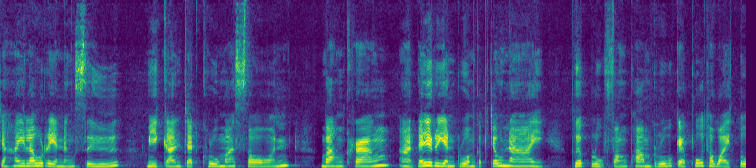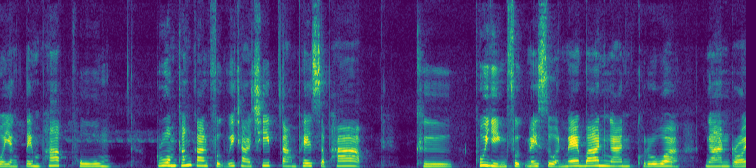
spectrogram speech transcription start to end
จะให้เล่าเรียนหนังสือ มีการจัดครูมาสอน บางครั้งอาจได้เรียนรวมกับเจ้านาย พื่อปลูกฝังความรู้แก่ผู้ถวายตัวอย่างเต็มภาคภูมิ รวมทั้งการฝึกวิชาชีพตามเพศสภาพ คือผู้หญิงฝึกในส่วนแม่บ้านงานครัว งานร้อย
